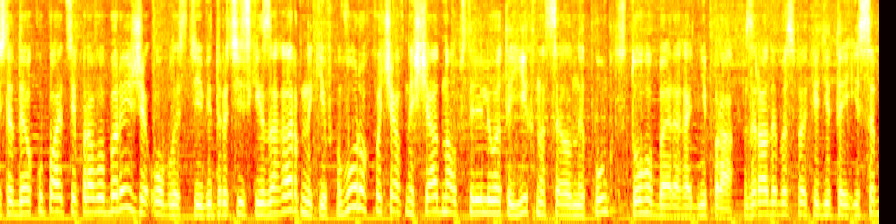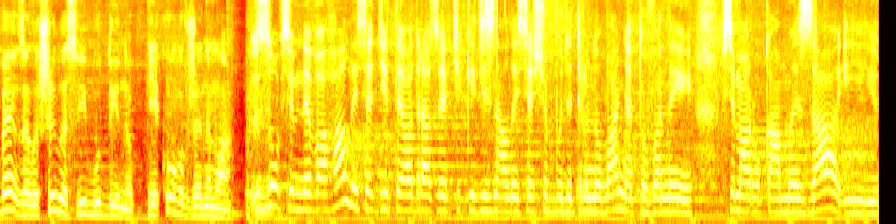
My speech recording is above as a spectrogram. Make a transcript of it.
після деокупації правобережжя області від російських загарбників ворог почав нещадно обстрілювати їх населений пункт з того берега Дніпра. Заради безпеки дітей і себе залишили свій будинок, якого вже нема. Зовсім не вагалися діти одразу, як тільки дізналися, що буде тренування, то вони всіма руками за і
